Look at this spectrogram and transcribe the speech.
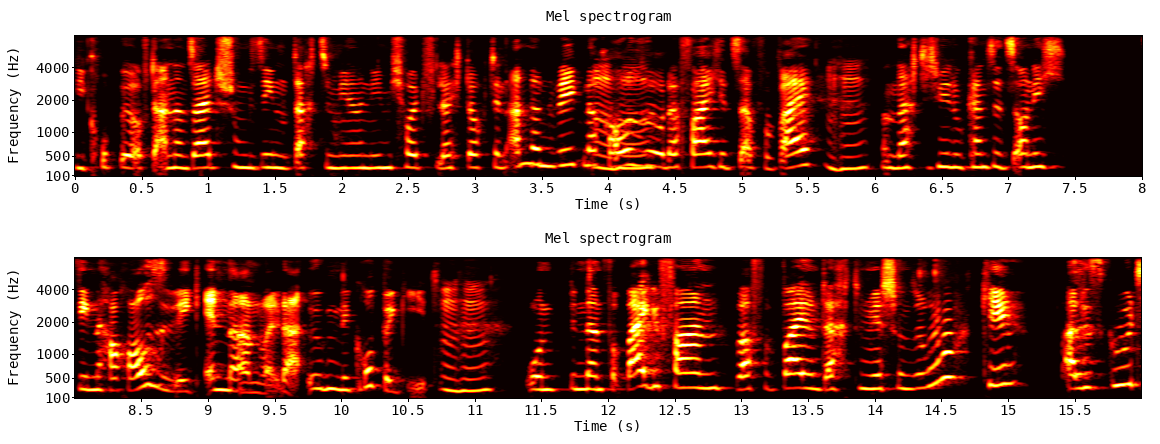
die Gruppe auf der anderen Seite schon gesehen und dachte mir, nehme ich heute vielleicht doch den anderen Weg nach Mhm. Hause oder fahre ich jetzt da vorbei? Mhm. Und dachte ich mir, du kannst jetzt auch nicht den Nachhauseweg ändern, weil da irgendeine Gruppe geht. Mhm. Und bin dann vorbeigefahren, war vorbei und dachte mir schon so, "Uh, okay, alles gut.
